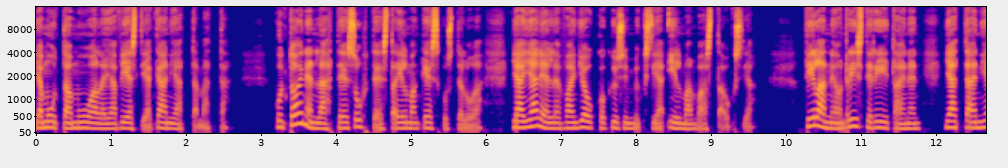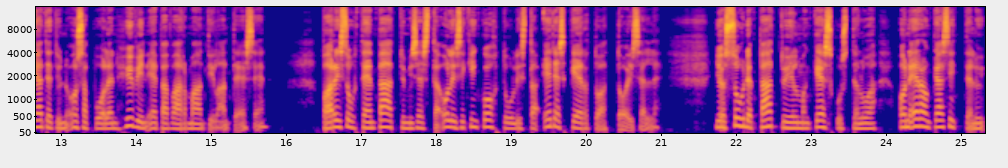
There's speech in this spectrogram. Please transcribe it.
ja muuttaa muualle ja viestiäkään jättämättä. Kun toinen lähtee suhteesta ilman keskustelua, jää jäljelle vain joukko kysymyksiä ilman vastauksia. Tilanne on ristiriitainen, jättäen jätetyn osapuolen hyvin epävarmaan tilanteeseen. Parisuhteen päättymisestä olisikin kohtuullista edes kertoa toiselle. Jos suhde päättyy ilman keskustelua, on eron käsittely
